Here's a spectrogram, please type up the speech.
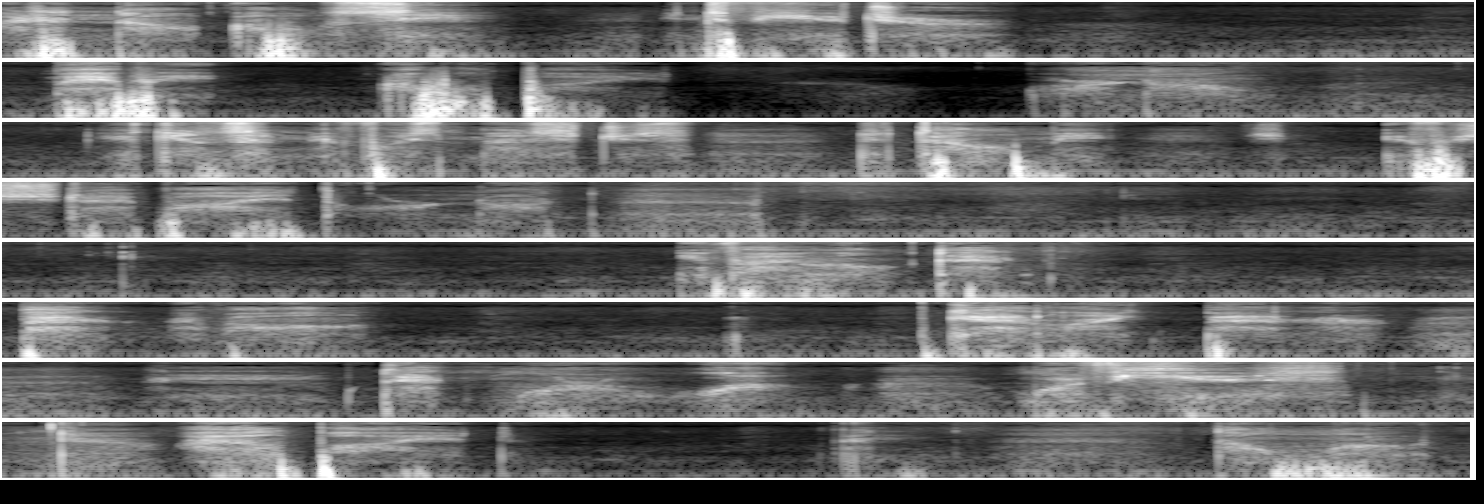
I don't know. I will see in the future. Maybe I will if I will get better, if I will get like better and get more more views, I will buy it. And download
